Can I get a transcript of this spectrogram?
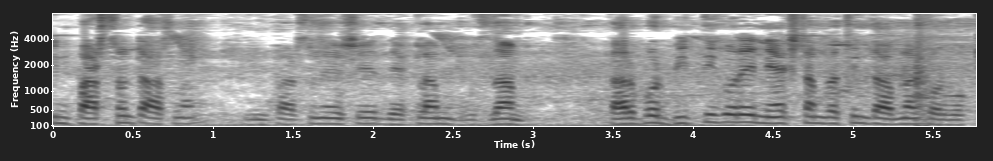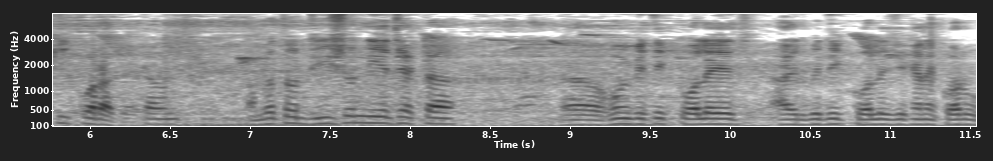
ইন পার্সনটা আসলাম। ইন পার্সনে এসে দেখলাম, বুঝলাম। তারপর ভিত্তি করে নেক্সট আমরা চিন্তা ভাবনা করব কি করা যায়। কারণ আমরা তো ডিসিশন নিয়েছি একটা হোমিওপ্যাথিক কলেজ, আয়ুর্বেদিক কলেজ এখানে করব।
